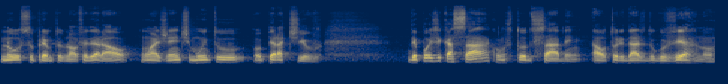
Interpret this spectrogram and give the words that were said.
no Supremo Tribunal Federal, um agente muito operativo. Depois de caçar, como todos sabem, a autoridade do governo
